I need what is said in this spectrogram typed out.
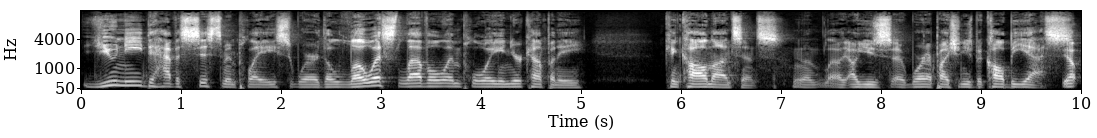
you need to have a system in place where the lowest level employee in your company can call nonsense. You know, I'll use a word I probably shouldn't use, but call BS. Yep.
